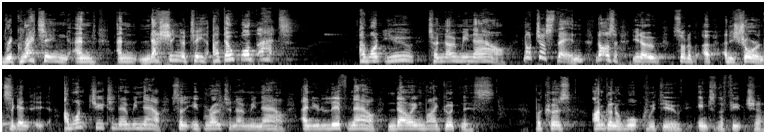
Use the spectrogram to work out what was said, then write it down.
regretting and, and gnashing your teeth. I don't want that. I want you to know me now. Not just then, not as a, you know, sort of a, an insurance again. I want you to know me now so that you grow to know me now and you live now knowing my goodness because I'm going to walk with you into the future.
